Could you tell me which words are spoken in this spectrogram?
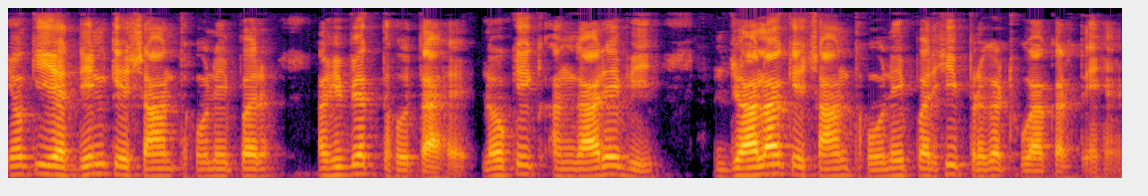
क्योंकि यह दिन के शांत होने पर अभिव्यक्त होता है। लौकिक अंगारे भी ज्वाला के शांत होने पर ही प्रकट हुआ करते हैं,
